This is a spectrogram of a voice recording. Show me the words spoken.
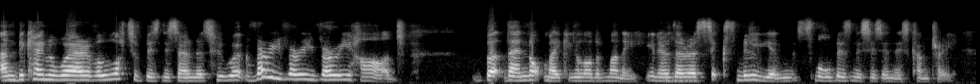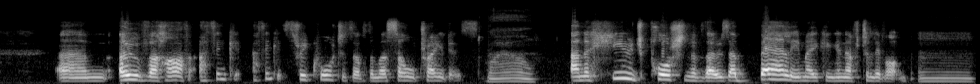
and became aware of a lot of business owners who work very, very, very hard, but they're not making a lot of money. You know, mm. there are six million small businesses in this country. Um, over half, I think, I think it's three quarters of them are sole traders. Wow. And a huge portion of those are barely making enough to live on. Mm.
